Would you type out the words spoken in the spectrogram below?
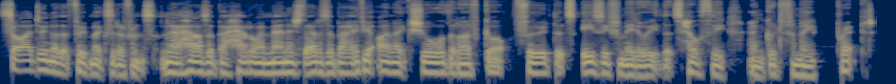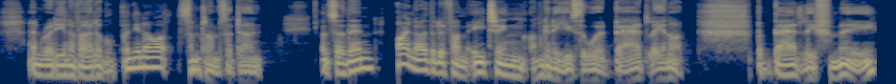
so I do know that food makes a difference. Now, how's it, how do I manage that as a behavior? I make sure that I've got food that's easy for me to eat, that's healthy and good for me, prepped and ready and available. And you know what? Sometimes I don't. And so then I know that if I'm eating, I'm going to use the word badly, and I, but badly for me,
